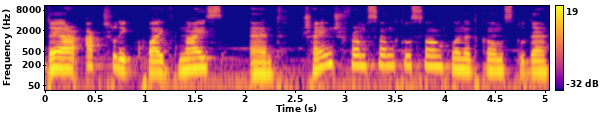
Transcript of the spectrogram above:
They are actually quite nice and change from song to song when it comes to the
